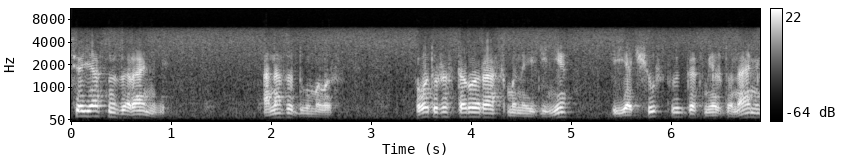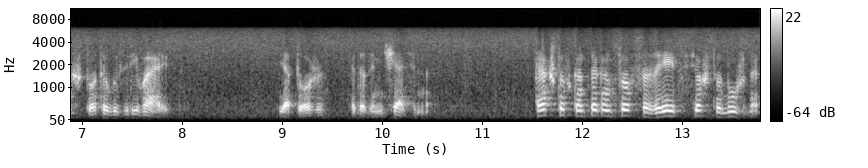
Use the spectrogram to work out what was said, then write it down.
Все ясно заранее». Она задумалась. «Вот уже второй раз мы наедине, и я чувствую, как между нами что-то вызревает». «Я тоже. Это замечательно». Так что в конце концов созреет все, что нужно.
